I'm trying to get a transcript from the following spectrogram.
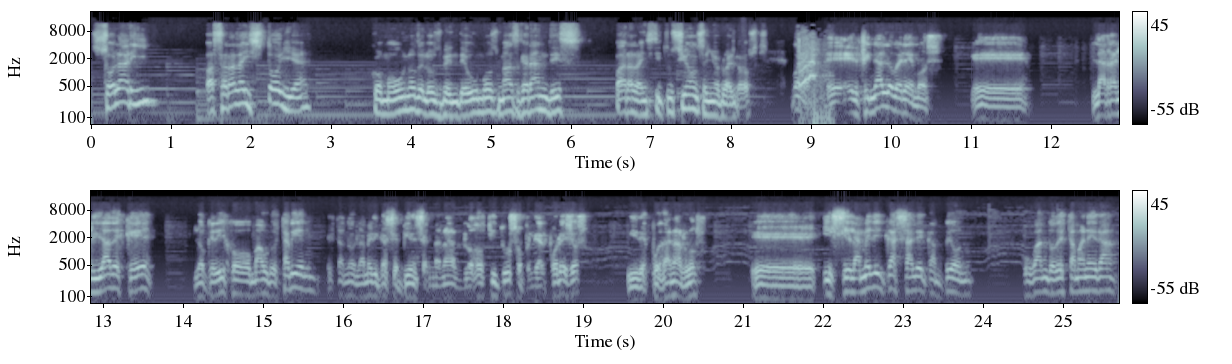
Solari pasará a la historia como uno de los vendehumos más grandes para la institución, señor Brailovsky. Bueno, eh, el final lo veremos. Eh, la realidad es que lo que dijo Mauro está bien. Estando en América se piensa en ganar los dos títulos o pelear por ellos y después ganarlos. Eh, y si el América sale campeón jugando de esta manera,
